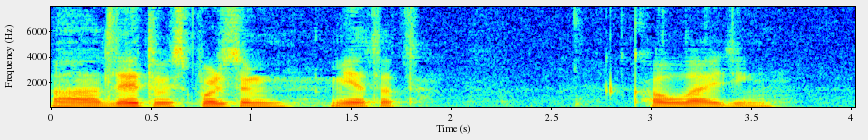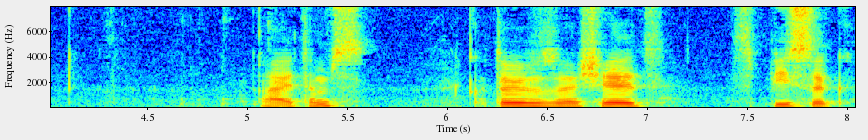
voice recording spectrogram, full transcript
А, для этого используем метод colliding items, который возвращает список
